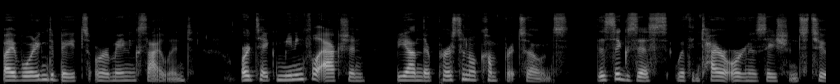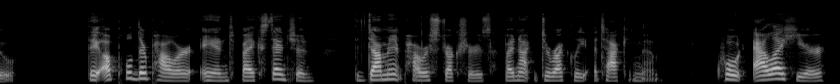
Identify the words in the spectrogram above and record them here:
by avoiding debates or remaining silent, or take meaningful action beyond their personal comfort zones. This exists with entire organizations too. They uphold their power and, by extension, the dominant power structures by not directly attacking them. Quote, ally here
